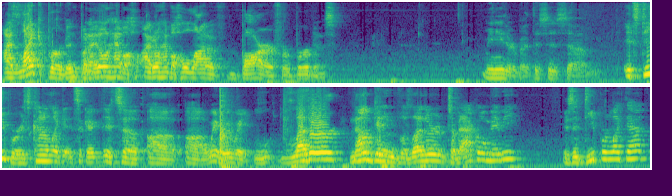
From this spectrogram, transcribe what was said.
I like bourbon, but I don't have a I don't have a whole lot of bar for bourbons. Me neither, but this is. Um, It's deeper. It's kind of like it's like a it's a uh, uh, wait wait wait leather. Now I'm getting the leather and tobacco. Maybe is it deeper like that?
